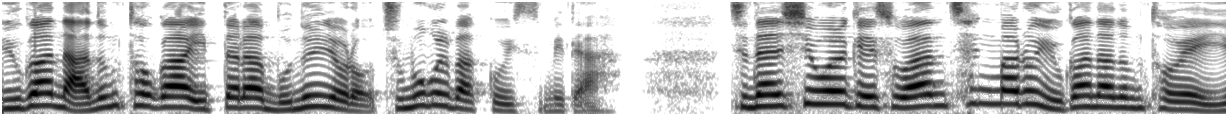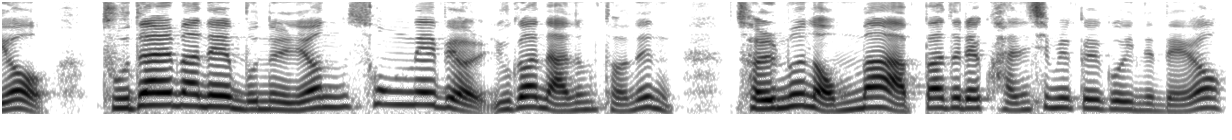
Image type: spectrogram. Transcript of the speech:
육아 나눔터가 잇따라 문을 열어 주목을 받고 있습니다. 지난 10월 개소한 책마루 육아 나눔터에 이어 두 달 만에 문을 연 송내별 육아 나눔터는 젊은 엄마 아빠들의 관심을 끌고 있는데요.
